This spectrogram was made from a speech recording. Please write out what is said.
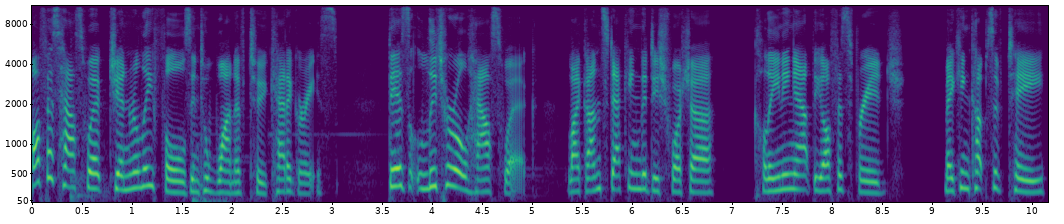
Office housework generally falls into one of two categories. There's literal housework, like unstacking the dishwasher, cleaning out the office fridge, making cups of tea,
